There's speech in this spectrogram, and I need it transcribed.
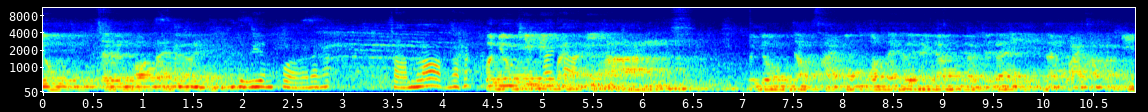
ยมเจริญพรได้เลยมันจะเวียนขวานะฮะสามรอบนะฮะคนโยมที่มีไปอธิษฐานคนโยมจับสายมงคลได้เลยนะครับ เดี๋ยวจะได้จัดไหวสามัคคี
